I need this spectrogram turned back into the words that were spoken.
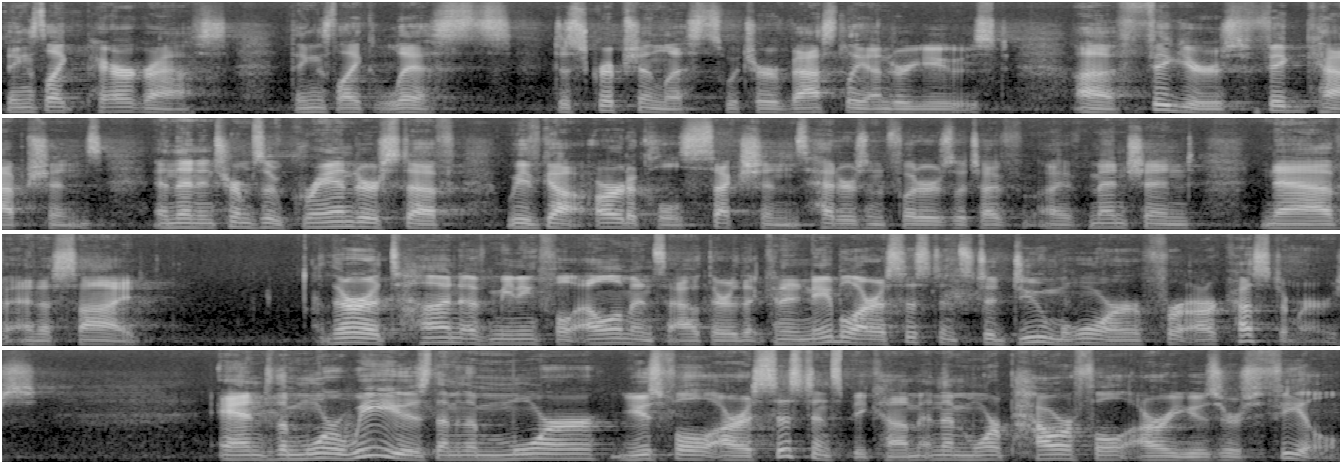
Things like paragraphs, things like lists, description lists, which are vastly underused, uh, figures, fig captions, and then in terms of grander stuff, we've got articles, sections, headers and footers, which I've, I've mentioned, nav, and aside there are a ton of meaningful elements out there that can enable our assistants to do more for our customers. And the more we use them, the more useful our assistants become, and the more powerful our users feel.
